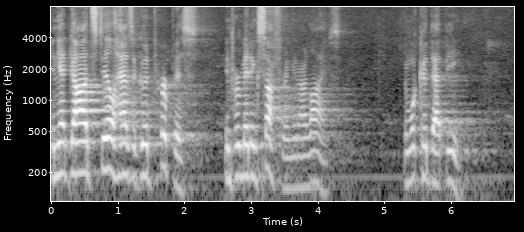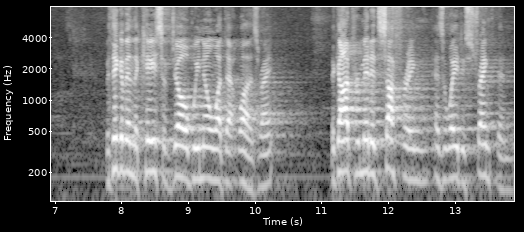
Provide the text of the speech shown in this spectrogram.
And yet, God still has a good purpose in permitting suffering in our lives. And what could that be? We think of in the case of Job, we know what that was, right? That God permitted suffering as a way to strengthen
